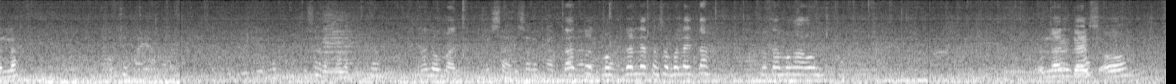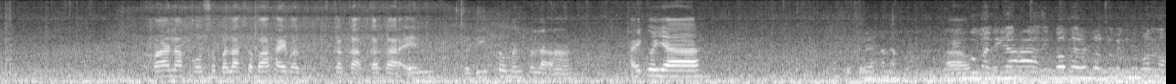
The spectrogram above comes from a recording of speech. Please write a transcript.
Dala. Isa na kalapit ka. Ano man? Isa, isa na ka. Datot, magdala ta sa balay ta. Yan guys, oh. Akala ko sa bala sa bahay magkakain. So dito man pala ah. Ay kuya. Kuya anak. Oh. Ikaw maliya ha. Ikaw may susubikin ko no.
